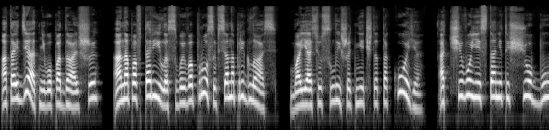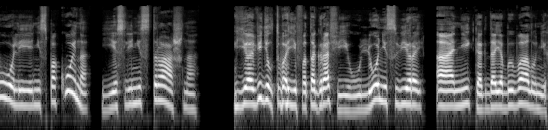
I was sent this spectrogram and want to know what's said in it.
отойдя от него подальше, она повторила свой вопрос и вся напряглась, боясь услышать нечто такое, от чего ей станет еще более неспокойно, если не страшно. Я видел твои фотографии у Лени с Верой, а они, когда я бывал у них,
